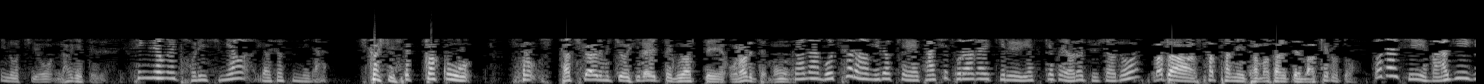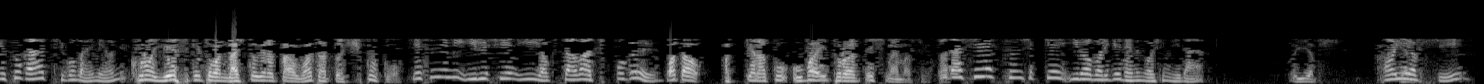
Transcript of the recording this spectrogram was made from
命を投げてですよ。 생명을 버리시며 여셨습니다. しかし、せっかく、その立ち返る道を開いてくだっておられても、 그러나 모처럼 이렇게 다시 돌아갈 길을 예수께서 열어주셔도 またサタンに騙されて負けると。 또다시 마귀에게 속아 지고 말면 このイエス・キリストが成し遂げられた技と祝福を、 예수님이 이루신 이 역사와 축복을 またあっけなく奪い取られてしまいますよ。 또다시 손쉽게 잃어버리게 되는 것입니다. いや 어이없이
